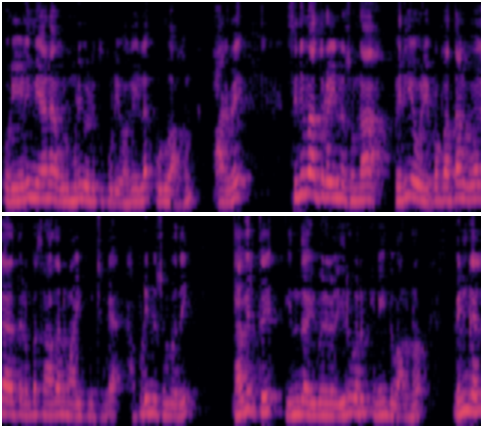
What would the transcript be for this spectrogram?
ஒரு எளிமையான ஒரு முடிவு எடுக்கக்கூடிய வகையில் உருவாகும். ஆகவே சினிமா துறைன்னு சொன்னால் பெரிய ஒரு எப்போ பார்த்தாலும் விவகாரத்தை ரொம்ப சாதாரணமாக ஆகிப்போச்சுங்க அப்படின்னு சொல்வதை தவிர்த்து இந்த இவர்கள் இருவரும் இணைந்து வாழணும். பெண்கள்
